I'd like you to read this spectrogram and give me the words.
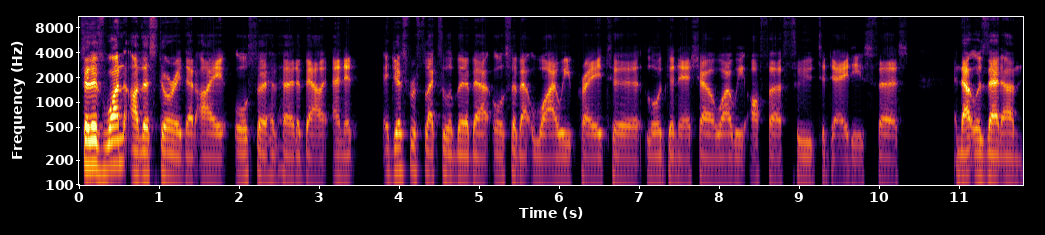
So there's one other story that I also have heard about, and it it just reflects a little bit about also about why we pray to Lord Ganesha, or why we offer food to deities first, and that was that um,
